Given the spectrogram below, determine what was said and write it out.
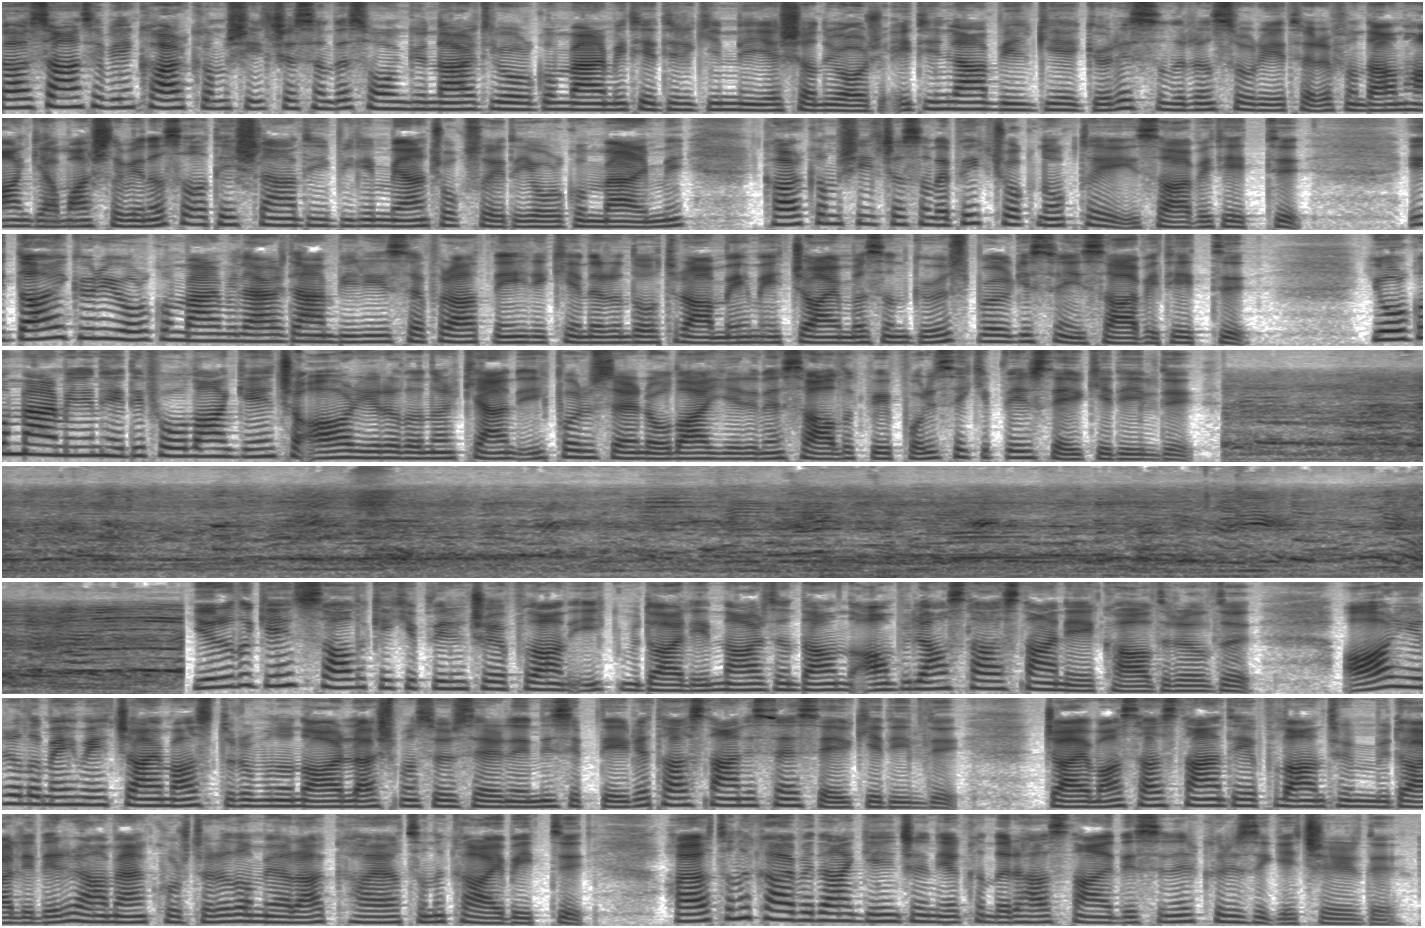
Gaziantep'in Karkamış ilçesinde son günlerde yorgun mermi tedirginliği yaşanıyor. Edinilen bilgiye göre sınırın Suriye tarafından hangi amaçla ve nasıl ateşlendiği bilinmeyen çok sayıda yorgun mermi Karkamış ilçesinde pek çok noktaya isabet etti. İddiaya göre yorgun mermilerden biri ise Fırat Nehri kenarında oturan Mehmet Caymaz'ın göğüs bölgesine isabet etti. Yorgun merminin hedefi olan genç ağır yaralanırken ihbar üzerine olay yerine sağlık ve polis ekipleri sevk edildi. Yaralı genç sağlık ekiplerince yapılan ilk müdahalenin ardından ambulansla hastaneye kaldırıldı. Ağır yaralı Mehmet Caymaz durumunun ağırlaşması üzerine Nizip Devlet Hastanesi'ne sevk edildi. Caymaz hastanede yapılan tüm müdahalelere rağmen kurtarılamayarak hayatını kaybetti. Hayatını kaybeden gencin yakınları hastanede sinir krizi geçirdi.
